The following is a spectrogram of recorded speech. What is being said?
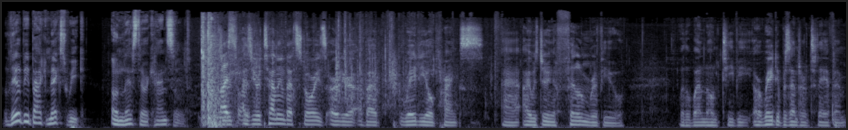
They'll be back next week, unless they're cancelled. Nice one. As you were telling that stories earlier about radio pranks, uh, I was doing a film review with a well-known TV or radio presenter on Today FM,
